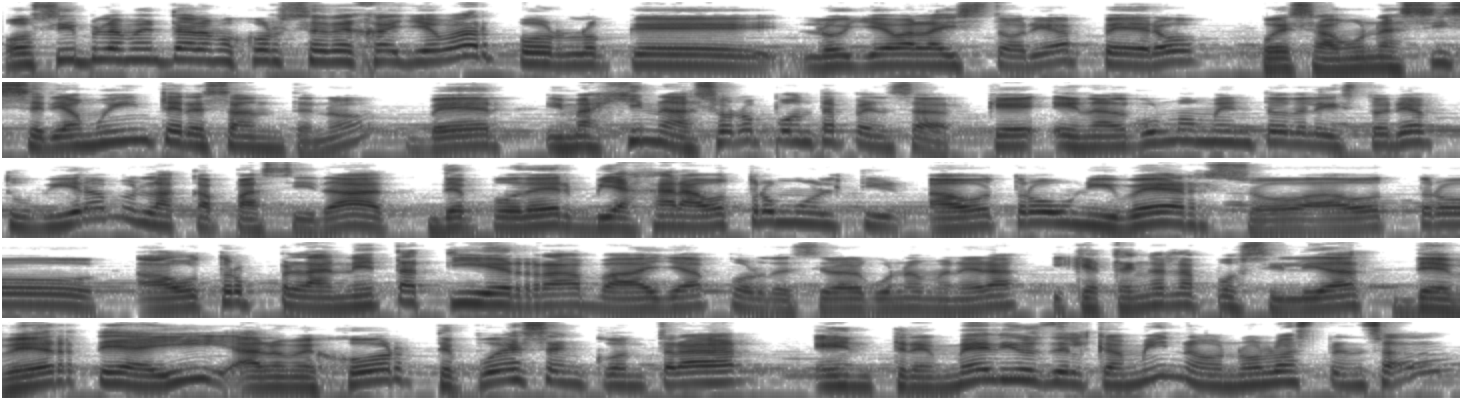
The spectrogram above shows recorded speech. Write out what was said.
O simplemente a lo mejor se deja llevar por lo que lo lleva la historia, pero pues aún así sería muy interesante, ¿no? Ver, imagina, solo ponte a pensar que en algún momento de la historia tuviéramos la capacidad de poder viajar a otro multi, a otro universo, a otro, a otro planeta Tierra, vaya, por decirlo de alguna manera, y que tengas la posibilidad de verte ahí, a lo mejor te puedes encontrar entre medios del camino, ¿no lo has pensado?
